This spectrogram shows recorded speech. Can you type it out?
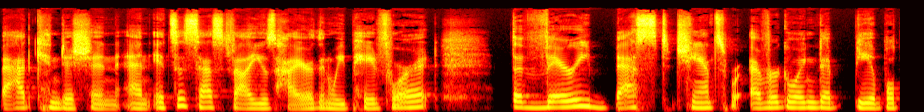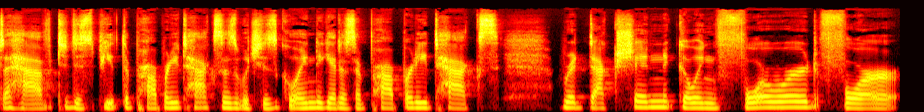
bad condition and its assessed value is higher than we paid for it, the very best chance we're ever going to be able to have to dispute the property taxes, which is going to get us a property tax reduction going forward for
